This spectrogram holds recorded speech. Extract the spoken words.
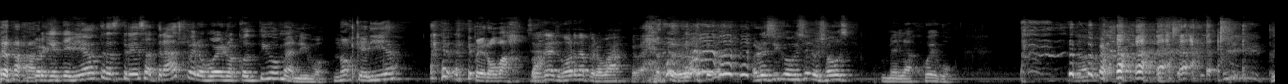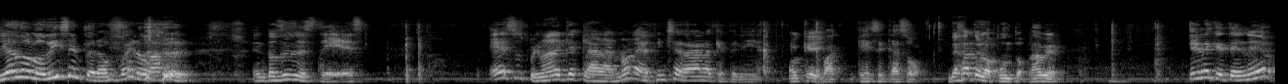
Porque tenía otras tres atrás, pero bueno, contigo me animo. No quería, pero va. Se deja es gorda, pero va. Ahora sí, como dicen los chavos, me la juego. Ya no lo dicen, pero bueno, va. Entonces, este es. Eso es primero hay que aclarar, ¿no? La pinche edad a la que tenía. Ok. Pa- que se casó. Déjatelo a punto. A ver. Tiene que tener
